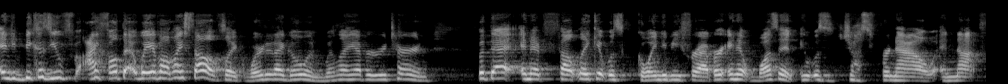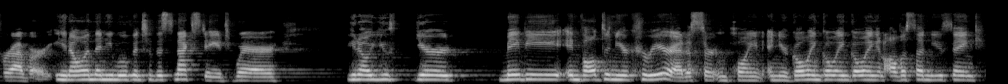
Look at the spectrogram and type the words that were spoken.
and because you've, i felt that way about myself. Like where did i go and will i ever return but that and it felt like it was going to be forever and it wasn't it was just for now and not forever you know and then you move into this next stage where you know you you're maybe involved in your career at a certain point and you're going going going and all of a sudden you think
